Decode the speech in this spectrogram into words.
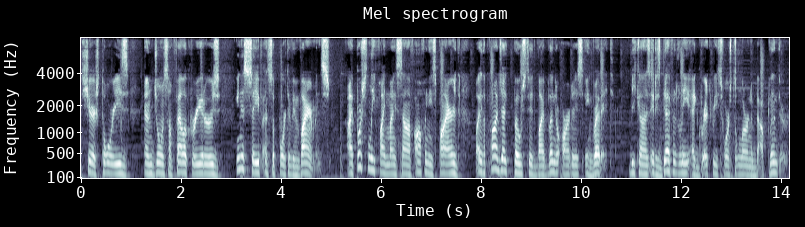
share stories, and join some fellow creators in a safe and supportive environment. I personally find myself often inspired by the project posted by Blender artists in Reddit, because it is definitely a great resource to learn about Blender.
